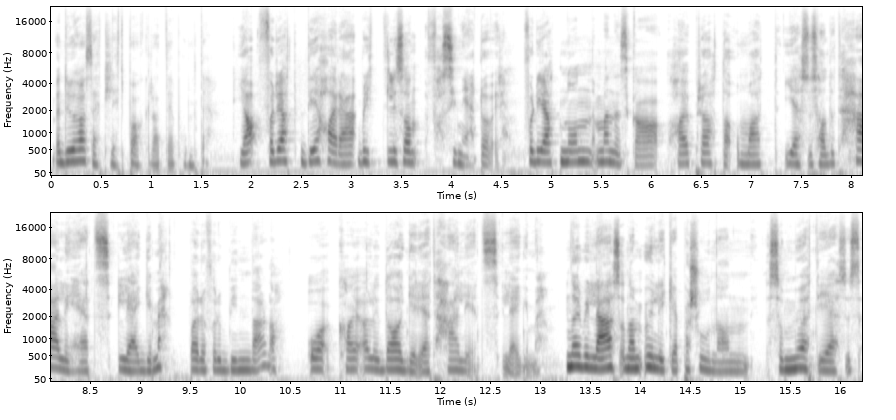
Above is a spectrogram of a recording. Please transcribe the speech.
men du har sett litt på akkurat det punktet. Ja, for det har jeg blitt litt sånn fascinert over. Fordi at noen mennesker har prata om at Jesus hadde et herlighetslegeme, bare for å begynne der, da. Og hva i alle dager er et herlighetslegeme? Når vi leser om de ulike personene som møter Jesus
